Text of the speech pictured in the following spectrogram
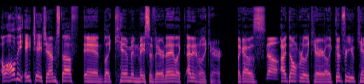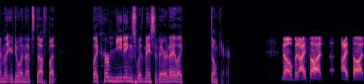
all the HHM stuff and like Kim and Mesa Verde. Like I didn't really care. Like I was No. I don't really care. Like good for you, Kim, that you're doing that stuff, but like her meetings with Mesa Verde, like don't care. No, but I thought I thought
